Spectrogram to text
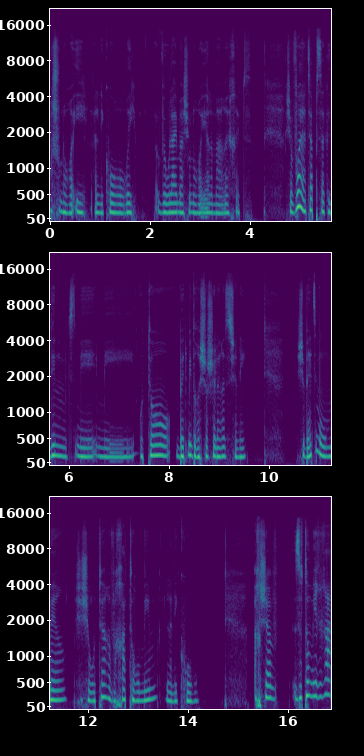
משהו נוראי על ניכור הורי, ואולי משהו נוראי על המערכת. השבוע יצא פסק דין מאותו בית מדרשו של ארז שני, שבעצם הוא אומר ששירותי הרווחה תורמים לניכור. עכשיו, זאת אמירה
